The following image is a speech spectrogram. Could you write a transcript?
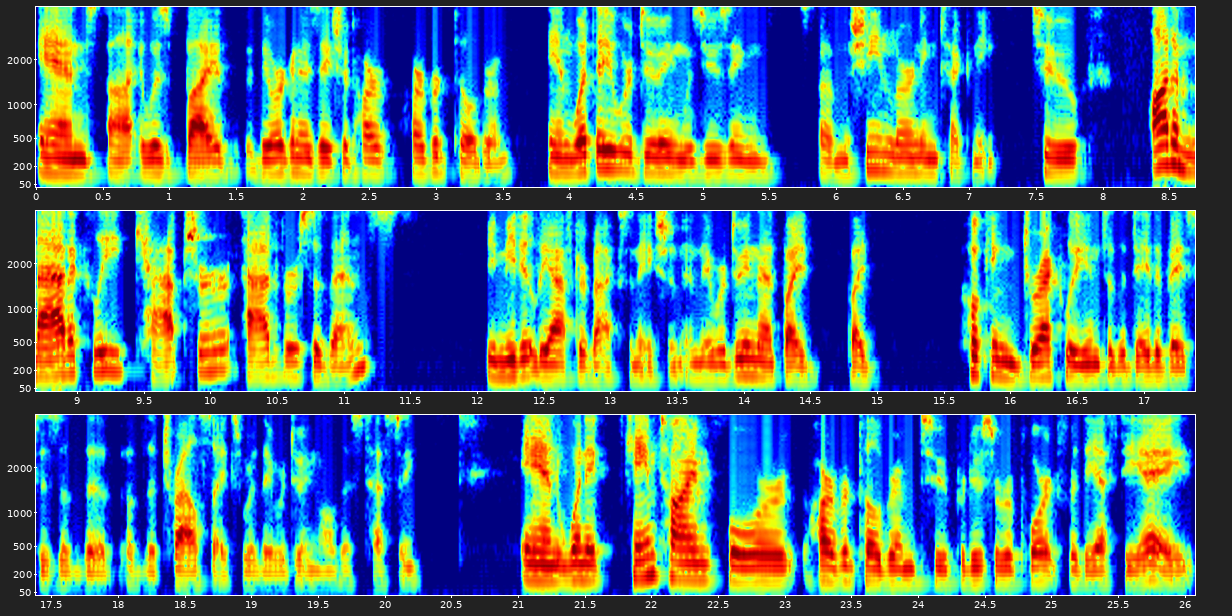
And uh, it was by the organization Har- Harvard Pilgrim. And what they were doing was using a machine learning technique to automatically capture adverse events immediately after vaccination. And they were doing that by, by hooking directly into the databases of the of the trial sites where they were doing all this testing. And when it came time for Harvard Pilgrim to produce a report for the FDA,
